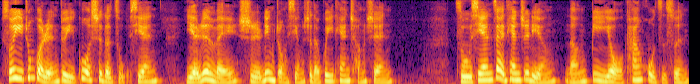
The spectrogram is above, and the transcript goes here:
所以，中国人对过世的祖先也认为是另一种形式的归天成神。祖先在天之灵能庇佑看护子孙，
